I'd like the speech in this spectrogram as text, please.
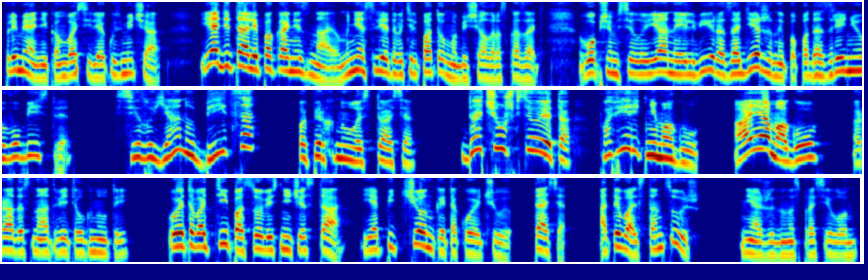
племянником Василия Кузьмича. Я детали пока не знаю, мне следователь потом обещал рассказать. В общем, Силуян и Эльвира задержаны по подозрению в убийстве. «Силуян убийца?» – поперхнулась Тася. «Да чушь все это! Поверить не могу!» «А я могу!» – радостно ответил Гнутый. У этого типа совесть нечиста. Я печенкой такое чую. Тася, а ты вальс танцуешь?» – неожиданно спросил он.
